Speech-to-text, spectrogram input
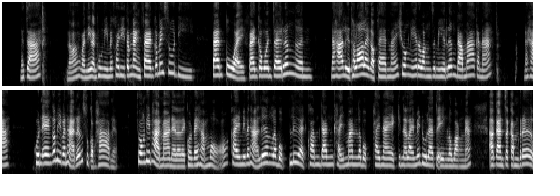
ๆนะจ๊ะเนาะวันนี้วันพรุ่งนี้ไม่ค่อยดีตำแหน่งแฟนก็ไม่สู้ดี แฟนป่วย แฟนกังวลใจเรื่องเงินนะคะ หรือทะเลาะอะไรกับแฟนไหมช่วงนี้ระวังจะมีเรื่องดราม่ากันนะนะคะ คุณเองก็มีปัญหาเรื่องสุขภาพเนี่ย ช่วงที่ผ่านมาเนี่ยหลาย ๆ คนไปหาหมอ ใครมีปัญหาเรื่องระบบเลือด ความดัน ไขมัน ระบบภายในอะ กินอะไรไม่ดูแลตัวเองระวังนะ อาการจะกำเริบ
